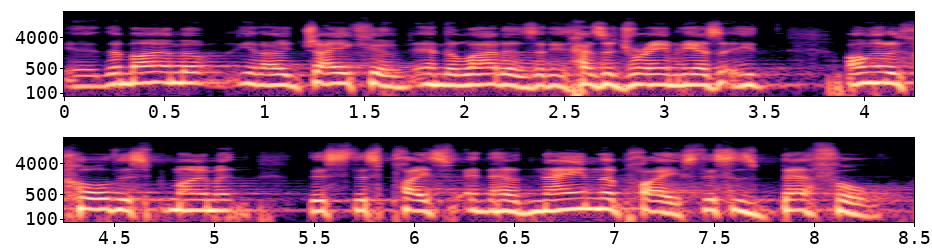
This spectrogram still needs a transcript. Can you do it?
The moment, you know, Jacob and the ladders, and he has a dream, and he has, he, I'm going to call this moment, this, this place, and they'll name the place. This is Bethel,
